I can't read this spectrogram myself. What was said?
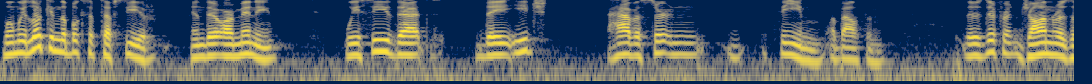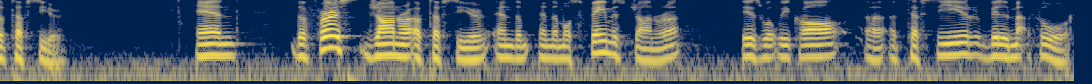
When we look in the books of tafsir, and there are many, we see that they each have a certain theme about them. There's different genres of tafsir. And the first genre of tafsir and the, and the most famous genre is what we call uh, a tafsir bil ma'thur.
